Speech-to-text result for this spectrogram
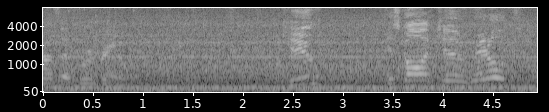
pounds, left. we're bringing them. Two is going to Reynolds.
